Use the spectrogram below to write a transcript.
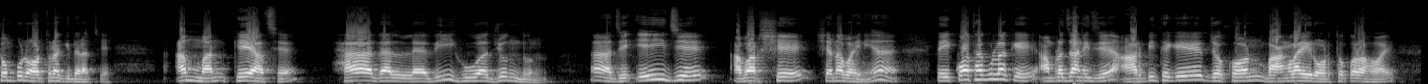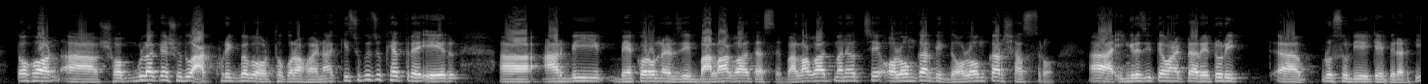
সম্পূর্ণ অর্থটা কি দাঁড়াচ্ছে? আম্মান, কে আছে? হ্যাদাল্লাযী হুয়া জুন্দুন। হ্যাঁ যে এই যে আবার সে সেনাবাহিনী হ্যাঁ তো এই কথাগুলোকে আমরা জানি যে আরবি থেকে যখন বাংলায় এর অর্থ করা হয়, তখন সবগুলাকে শুধু আক্ষরিকভাবে অর্থ করা হয় না। কিছু কিছু ক্ষেত্রে এর আরবি ব্যাকরণের যে বালাগাত আছে, বালাগাত মানে হচ্ছে অলংকার বিদ্যা, অলংকার শাস্ত্র। ইংরেজিতে অনেকটা রেটরিক প্রসুডি এই টাইপের আর কি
